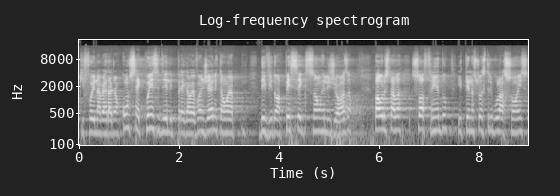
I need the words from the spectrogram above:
que foi, na verdade, uma consequência de ele pregar o Evangelho, então era devido a uma perseguição religiosa. Paulo estava sofrendo e tendo as suas tribulações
